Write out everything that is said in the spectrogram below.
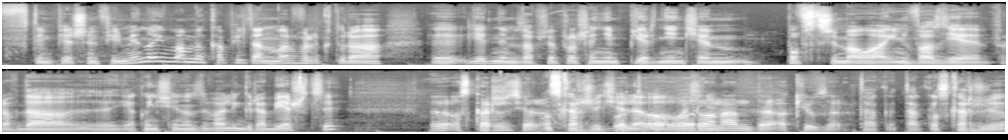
w tym pierwszym filmie. No i mamy Kapitan Marvel, która y, jednym za przeproszeniem piernięciem powstrzymała inwazję, prawda, y, jak oni się nazywali, grabieżcy? E, oskarżyciele. Oskarżyciele, o, o Ronan the Accuser. Tak, tak oskarży,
